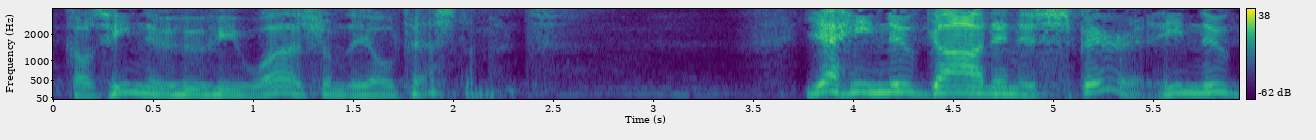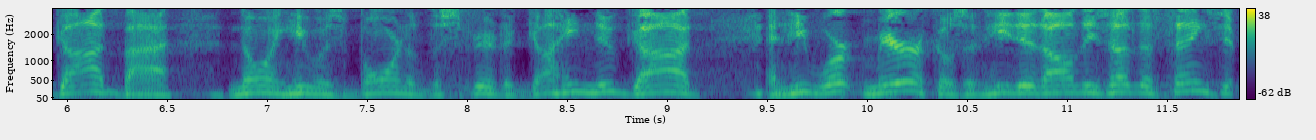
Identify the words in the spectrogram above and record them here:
because he knew who he was from the Old Testament. Yeah, he knew God in his spirit. He knew God by knowing he was born of the Spirit of God. He knew God and he worked miracles and he did all these other things that,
